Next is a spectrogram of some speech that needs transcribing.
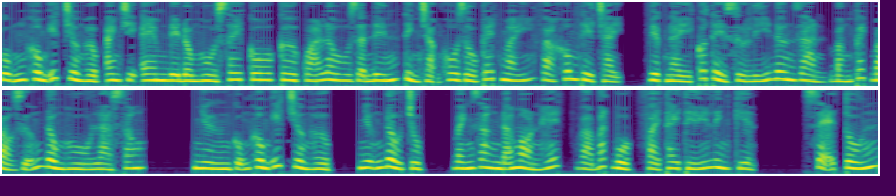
Cũng không ít trường hợp anh chị em để đồng hồ Seiko cơ quá lâu dẫn đến tình trạng khô dầu kết máy và không thể chạy. Việc này có thể xử lý đơn giản bằng cách bảo dưỡng đồng hồ là xong. Nhưng cũng không ít trường hợp, những đầu trục, bánh răng đã mòn hết và bắt buộc phải thay thế linh kiện. Sẽ tốn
